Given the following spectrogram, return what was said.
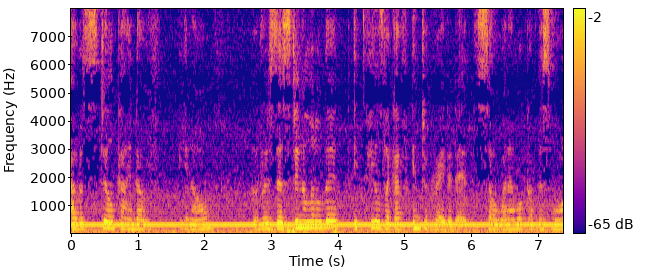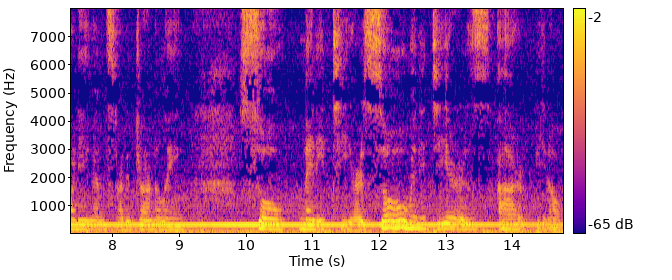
I was still kind of you know resisting a little bit, it feels like I've integrated it. So when I woke up this morning and started journaling, so many tears, so many tears are, you know,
